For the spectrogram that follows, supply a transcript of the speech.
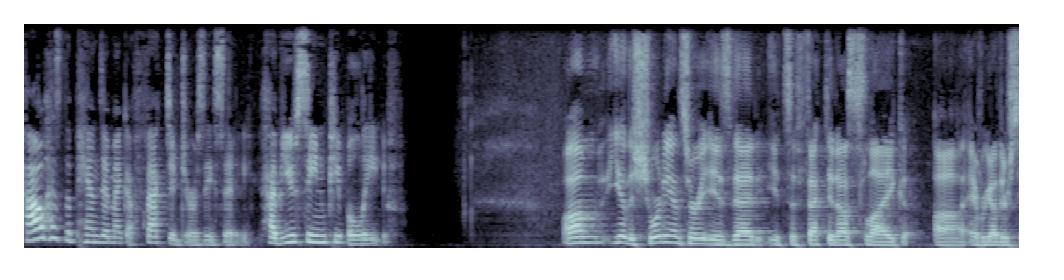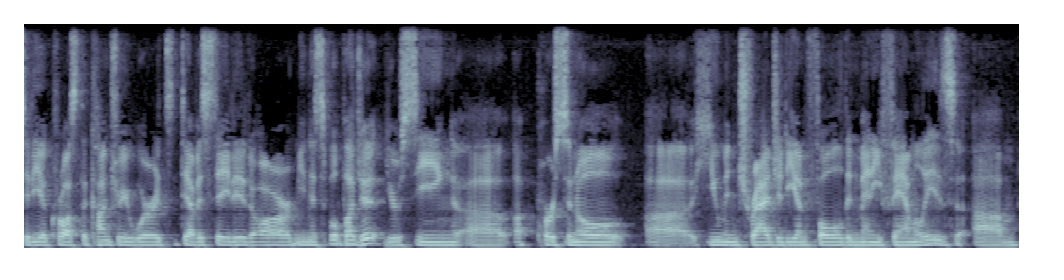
How has the pandemic affected Jersey City? Have you seen people leave? Um, yeah, the short answer is that it's affected us like uh, every other city across the country where it's devastated our municipal budget. You're seeing uh, a personal uh, human tragedy unfold in many families. Um,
